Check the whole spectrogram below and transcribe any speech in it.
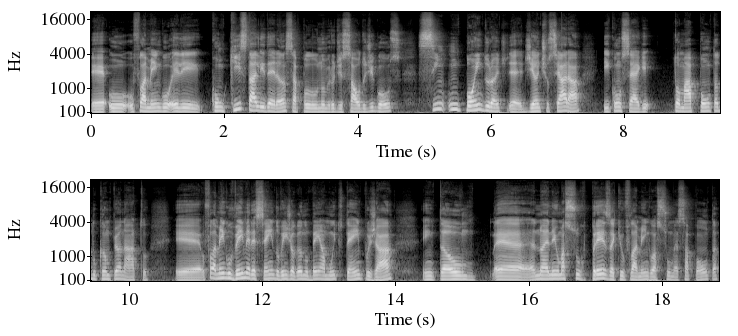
é, o, o Flamengo ele conquista a liderança pelo número de saldo de gols se impõe durante, é, diante o Ceará e consegue tomar a ponta do campeonato. É, o Flamengo vem merecendo, vem jogando bem há muito tempo já, então é, não é nenhuma surpresa que o Flamengo assuma essa ponta,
